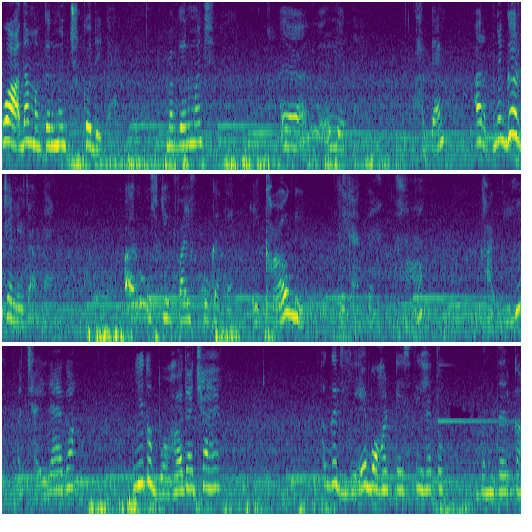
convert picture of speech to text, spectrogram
वो आधा मगरमच्छ को देता है मगरमच्छ लेता है। हर और अपने घर चले जाता है। और उसकी वाइफ को कहता है, ये खाओगी? वो कहते हैं हाँ खाती हूँ अच्छा ही रहेगा। ये तो बहुत अच्छा है। अगर ये बहुत टेस्टी है तो बंदर का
